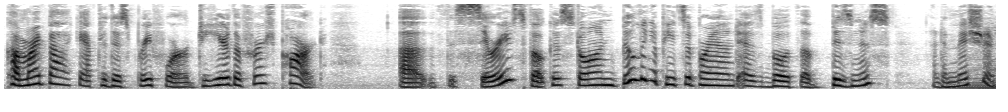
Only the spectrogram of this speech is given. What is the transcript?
come right back after this brief word to hear the first part of the series focused on building a pizza brand as both a business and a mission.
